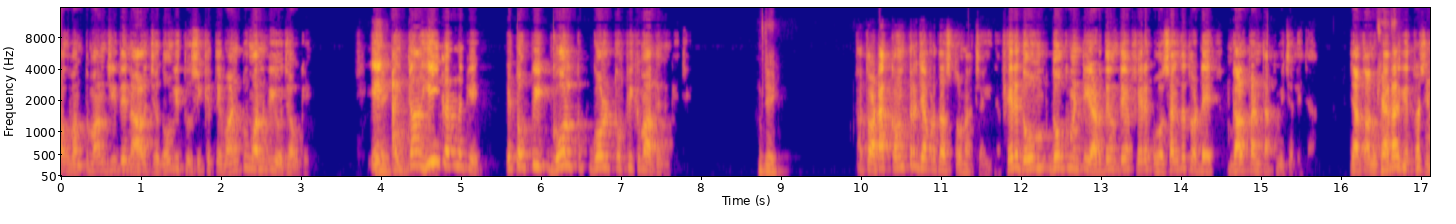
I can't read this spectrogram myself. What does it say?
ਭਗਵੰਤ ਮਾਨ ਜੀ ਦੇ ਨਾਲ ਜਦੋਂ ਵੀ ਤੁਸੀਂ ਕਿਤੇ 1 ਟੂ 1 ਵੀ ਹੋ ਜਾਓਗੇ। ਇਹ ਐਦਾਂ ਹੀ ਕਰਨਗੇ ਇਹ ਟੋਪੀ ਗੋਲ ਗੋਲ ਟੋਪੀ ਕਮਾ ਦੇਣਗੇ ਜੀ। ਜੀ। ਤਾਂ ਤੁਹਾਡਾ ਕਾਊਂਟਰ ਜ਼ਬਰਦਸਤ ਹੋਣਾ ਚਾਹੀਦਾ। ਫਿਰ ਇਹ ਦੋ ਦੋ ਕੁ ਮਿੰਟ ਹੀ ਅੜਦੇ ਹੁੰਦੇ ਆ ਫਿਰ ਹੋ ਸਕਦਾ ਤੁਹਾਡੇ ਗਲ ਪੈਣ ਤੱਕ ਵੀ ਚਲੇ ਜਾ ਜਾਂ ਤੁਹਾਨੂੰ ਕਹਿ ਦੇਣਗੇ ਤੁਸੀਂ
